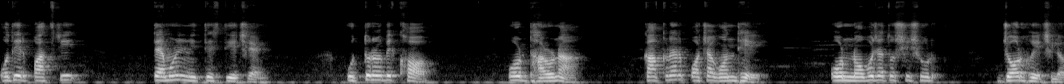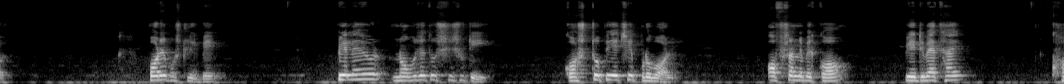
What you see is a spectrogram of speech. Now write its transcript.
ওদের পাত্রী তেমনই নির্দেশ দিয়েছিলেন। উত্তর হবে খ। ওর ধারণা, কাঁকড়ার পচা গন্ধে ওর নবজাত শিশুর জ্বর হয়েছিল। পরের প্রশ্ন লিখবে পেলায়োর নবজাত শিশুটি কষ্ট পেয়েছে প্রবল। অপশান নেবে ক, পেট ব্যথায়, খ,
